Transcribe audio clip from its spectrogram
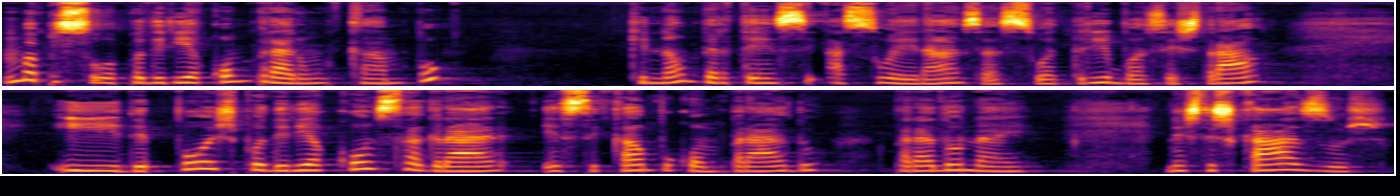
Uma pessoa poderia comprar um campo que não pertence à sua herança, à sua tribo ancestral, e depois poderia consagrar esse campo comprado para Adonai. Nestes casos,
